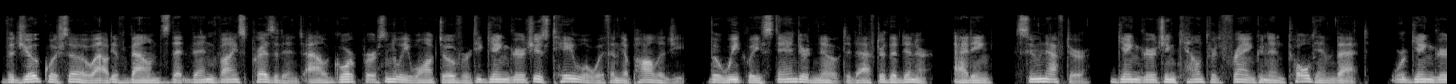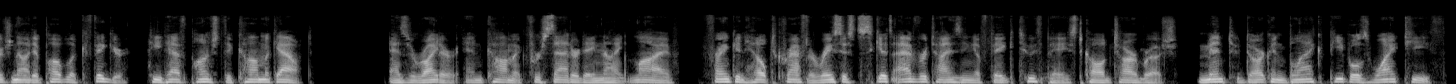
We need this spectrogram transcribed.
The joke was so out of bounds that then Vice President Al Gore personally walked over to Gingrich's table with an apology, the Weekly Standard noted after the dinner adding, soon after, Gingrich encountered Franken and told him that, were Gingrich not a public figure, he'd have punched the comic out. As a writer and comic for Saturday Night Live, Franken helped craft a racist skit advertising a fake toothpaste called Tarbrush, meant to darken black people's white teeth,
